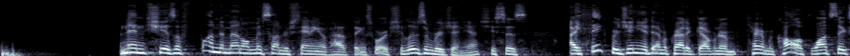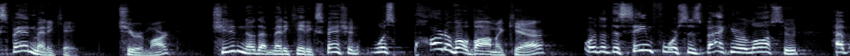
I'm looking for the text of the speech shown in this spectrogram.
And then she has a fundamental misunderstanding of how things work. She lives in Virginia. She says, I think Virginia Democratic Governor Terry McAuliffe wants to expand Medicaid. She remarked, she didn't know that Medicaid expansion was part of Obamacare or that the same forces backing her lawsuit have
